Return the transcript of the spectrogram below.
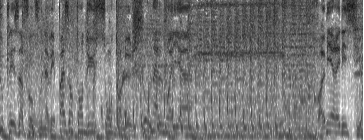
Toutes les infos que vous n'avez pas entendues sont dans le journal moyen. Première édition.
